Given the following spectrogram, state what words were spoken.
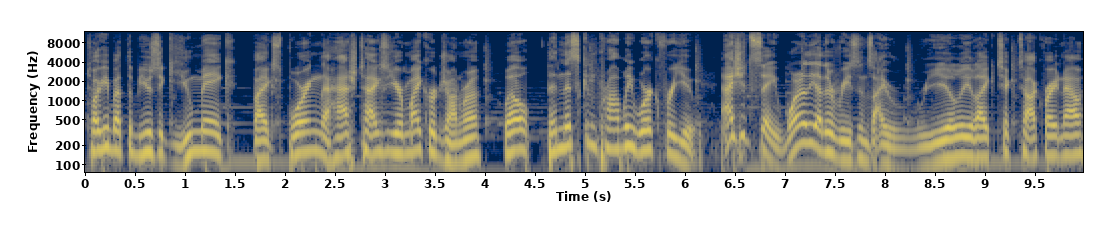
talking about the music you make by exploring the hashtags of your microgenre, well, then this can probably work for you. I should say, one of the other reasons I really like TikTok right now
